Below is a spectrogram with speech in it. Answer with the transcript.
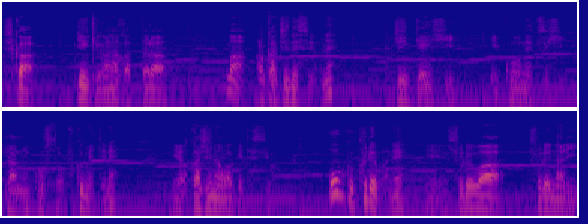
しか利益がなかったら、まあ赤字ですよね。人件費、光熱費、ランニングコストを含めてね、赤字なわけですよ。多く来ればね、それはそれなり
